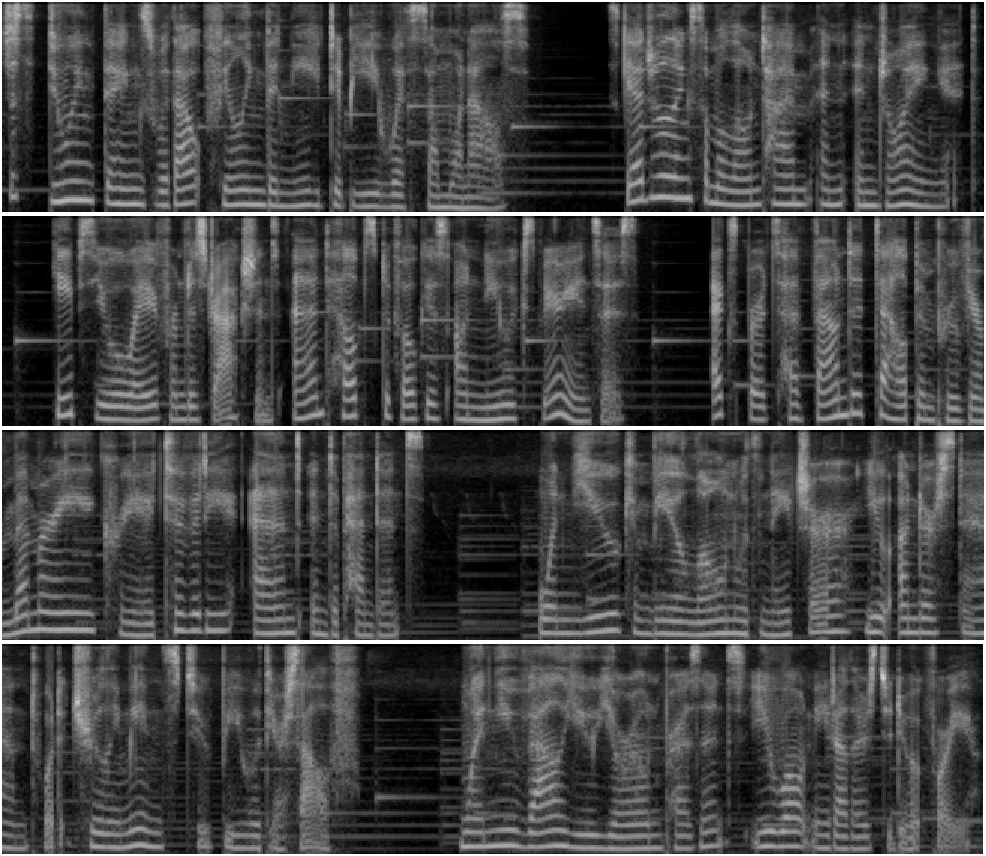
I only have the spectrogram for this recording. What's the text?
just doing things without feeling the need to be with someone else. Scheduling some alone time and enjoying it keeps you away from distractions and helps to focus on new experiences. Experts have found it to help improve your memory, creativity, and independence. When you can be alone with nature, you understand what it truly means to be with yourself. When you value your own presence, you won't need others to do it for you.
